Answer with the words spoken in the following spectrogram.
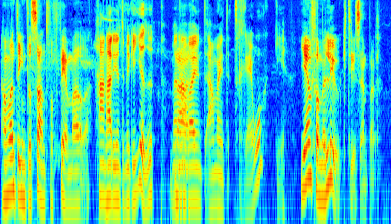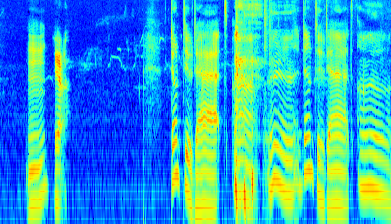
Han var inte intressant för fem öre. Han hade ju inte mycket djup. Men Nej. han var ju inte, han var inte tråkig. Jämför med Luke till exempel. Mm. Ja. Don't do that. Uh, uh, don't do that. Uh,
